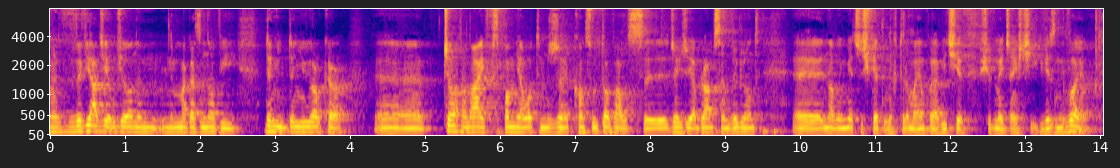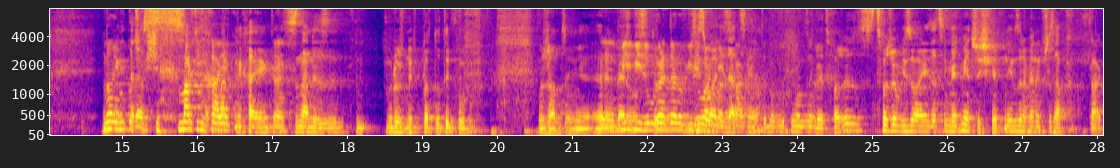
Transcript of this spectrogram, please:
w wywiadzie udzielonym magazynowi The New- Yorker e, Jonathan Ive wspomniał o tym, że konsultował z J.J. Abramsem wygląd e, nowych mieczy świetlnych, które mają pojawić się w siódmej części Gwiezdnych Wojen. No, i, teraz oczywiście Martin Hayek, Martin Hayek tak. znany z różnych prototypów urządzeń, e, renderów, wi- wizu, które- renderów wizualizacji, wizualizację, tak, urządzenia. które tworzy, stworzył wizualizację mie- mieczy świetnych zrobionych przez Apple. Tak.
